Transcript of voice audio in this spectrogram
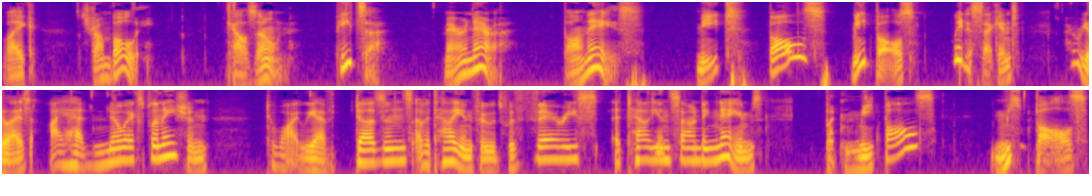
like stromboli, calzone, pizza, marinara, bolognese, meat balls, meatballs. Wait a second. I realized I had no explanation to why we have dozens of Italian foods with very Italian sounding names. But meatballs? Meatballs?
